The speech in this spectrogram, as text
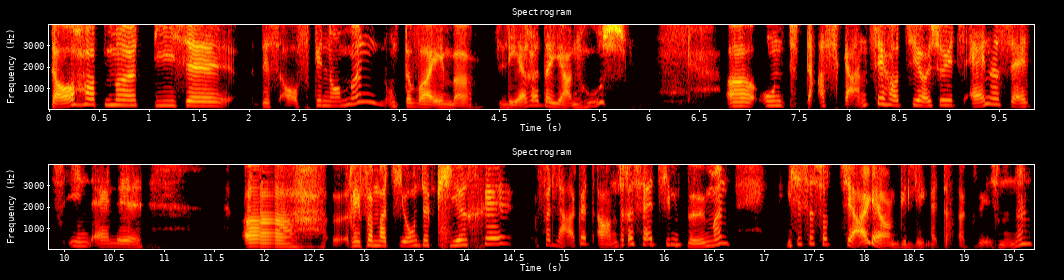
da hat man diese, das aufgenommen und da war immer Lehrer, der Jan Hus. Äh, und das Ganze hat sich also jetzt einerseits in eine äh, Reformation der Kirche verlagert. Andererseits in Böhmen ist es eine soziale Angelegenheit da gewesen, ne?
